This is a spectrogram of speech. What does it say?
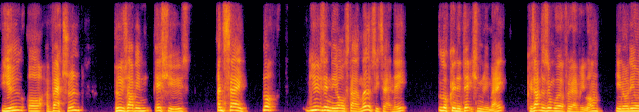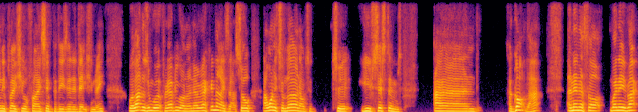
you or a veteran who's having issues and say, look, using the old style military technique, look in a dictionary, mate, because that doesn't work for everyone. You know, the only place you'll find sympathy is in a dictionary. Well, that doesn't work for everyone, and I recognize that. So I wanted to learn how to to use systems, and I got that. And then I thought, when Iraq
